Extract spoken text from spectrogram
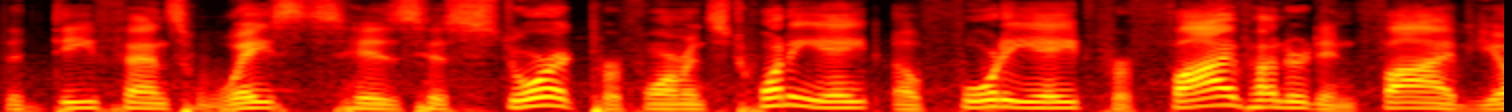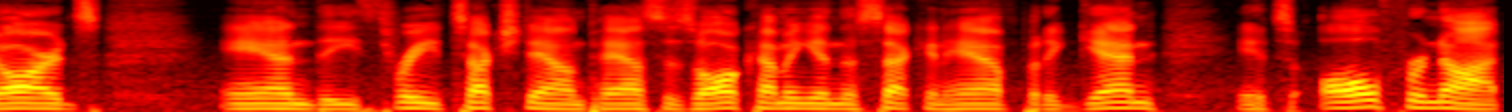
The defense wastes his historic performance 28 of 48 for 505 yards and the three touchdown passes all coming in the second half. But again, it's all for naught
